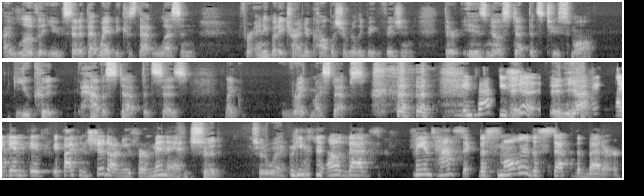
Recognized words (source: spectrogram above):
I love that you said it that way because that lesson for anybody trying to accomplish a really big vision, there is no step that's too small. You could have a step that says like write my steps. in fact, you should. And, and yeah, right? like in, if if I can should on you for a minute, should should away. You know that's fantastic. The smaller the step, the better.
